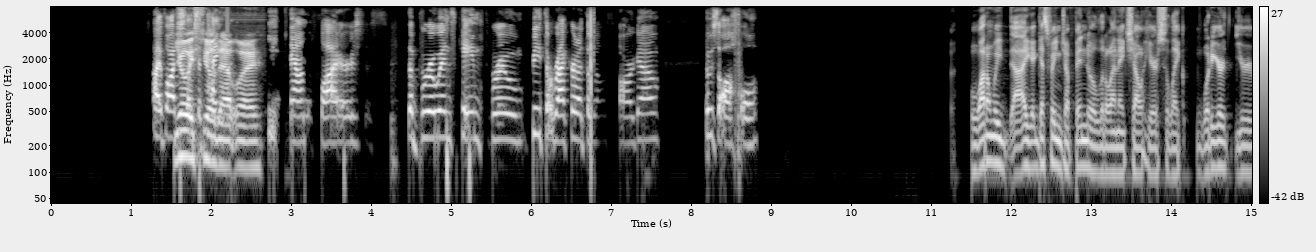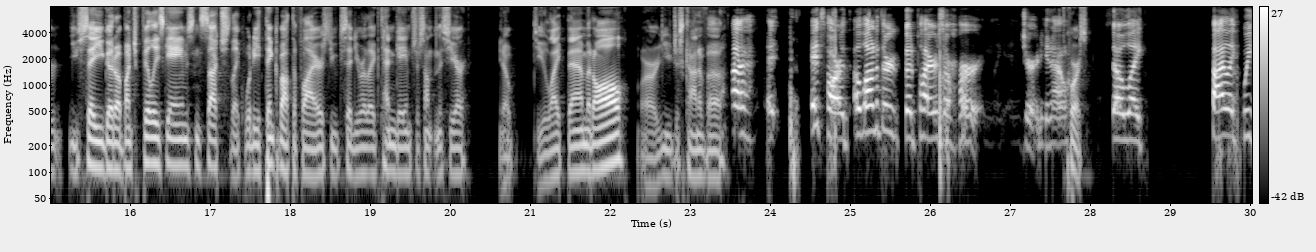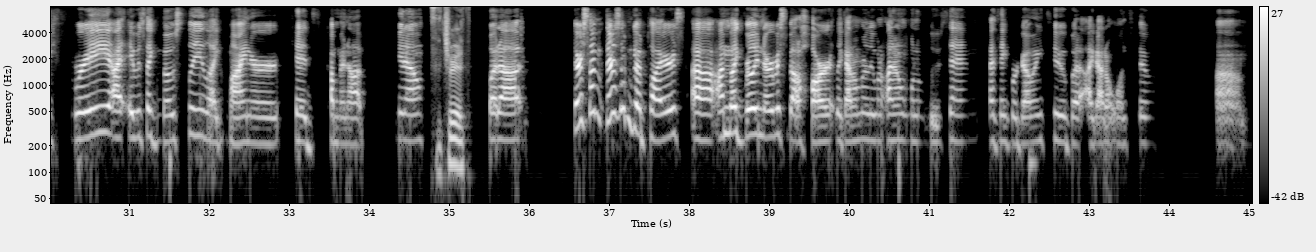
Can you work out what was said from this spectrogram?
I've watched you always like, the feel that way. beat down the Flyers. Just, the Bruins came through, beat the record at the Wells Fargo. It was awful. Well, why don't we? I guess we can jump into a little NHL here. So, like, what are your your? You say you go to a bunch of Phillies games and such. Like, what do you think about the Flyers? You said you were like ten games or something this year. You know, do you like them at all, or are you just kind of a? Uh, it, it's hard. A lot of their good players are hurt and like injured. You know. Of course, So like by like week three, I, it was like mostly like minor kids coming up, you know. it's the truth. But uh, there's some there's some good players. Uh, I'm like really nervous about Hart. Like I don't really want I don't want to lose him. I think we're going to, but like, I don't want to. Um,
